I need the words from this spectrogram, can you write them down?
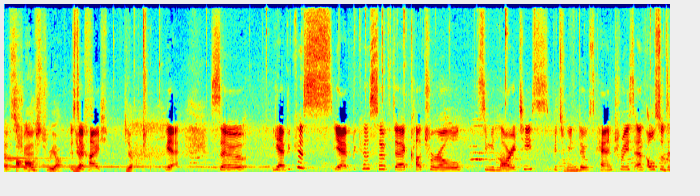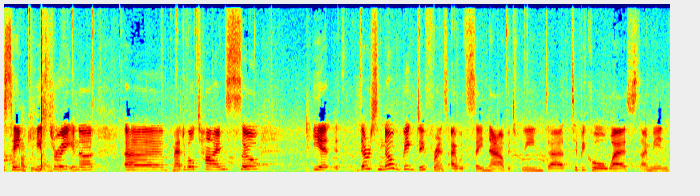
Oh, Austria, Austria. Yes. Yeah. yeah so yeah because yeah because of the cultural similarities between those countries and also the same know history in a uh, medieval times so yeah it, there's no big difference i would say now between the typical west i mean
